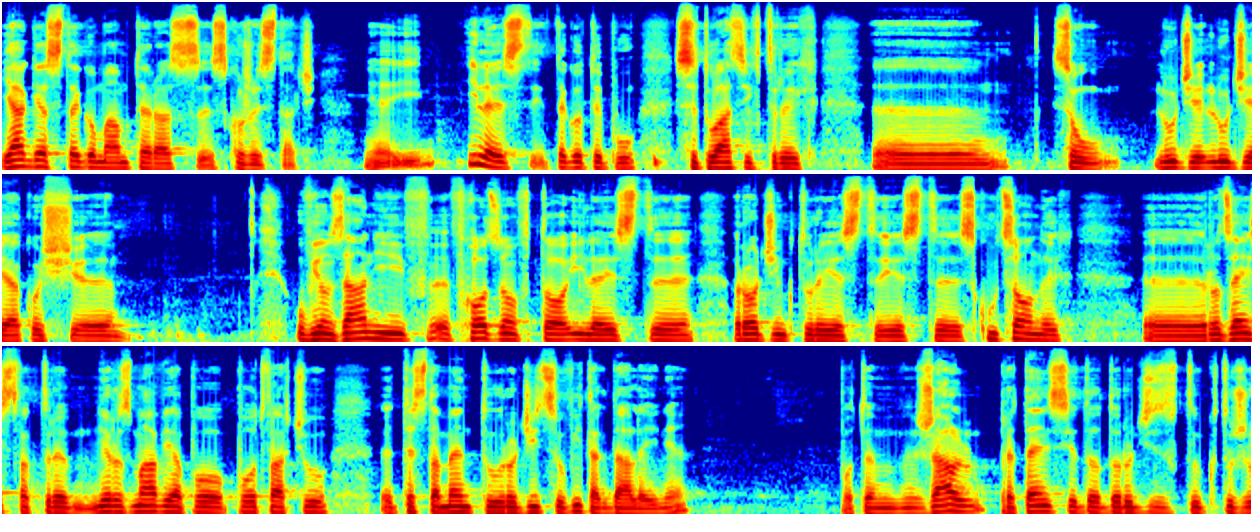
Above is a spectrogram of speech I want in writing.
jak ja z tego mam teraz skorzystać. Nie? I Ile jest tego typu sytuacji, w których e, są ludzie, ludzie jakoś e, uwiązani, w, wchodzą w to, ile jest e, rodzin, które jest, jest skłóconych, rodzeństwa, które nie rozmawia po, po otwarciu testamentu rodziców i tak dalej, nie? Potem żal, pretensje do, do rodziców, którzy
